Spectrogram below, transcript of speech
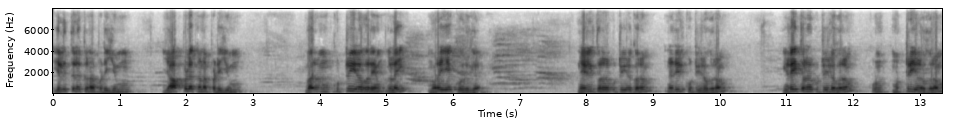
எழுத்திலக்கணப்படியும் யாப்பிலக்கணப்படியும் வரும் குற்றியலகுரங்களை முறையே கூறுக. நெடில் தொடர் குற்றியலகுரம் நெடில் குற்றியலகுரம் இடைத்தொடர் குற்றியலகுரம் முற்றியலகுரம்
